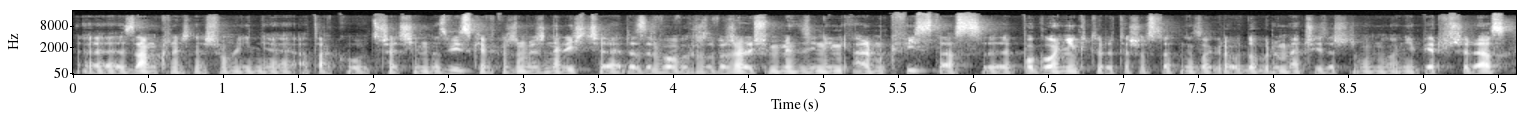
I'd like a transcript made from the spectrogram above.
e, zamknąć naszą linię ataku trzecim nazwiskiem. W każdym razie na liście rezerwowych rozważaliśmy m.in. Almquista z e, Pogoni, który też ostatnio zagrał dobry mecz i zresztą no, nie pierwszy raz.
